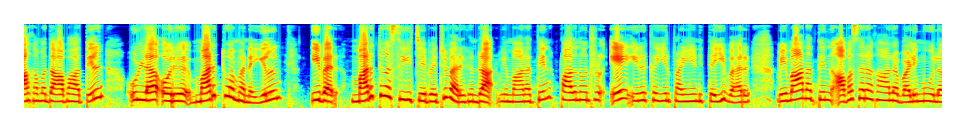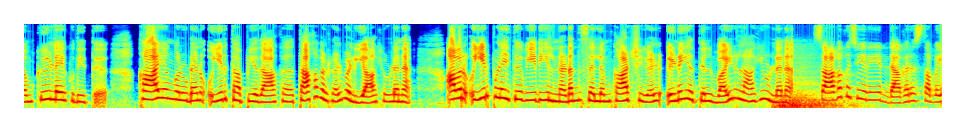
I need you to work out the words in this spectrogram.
அகமதாபாத்தில் உள்ள ஒரு மருத்துவமனையில் இவர் மருத்துவ சிகிச்சை பெற்று வருகின்றார். விமானத்தின் பதினொன்று ஏ இருக்கையில் பயணித்த இவர் விமானத்தின் அவசரகால வழி மூலம் கீழே குதித்து காயங்களுடன் உயிர் தப்பியதாக தகவல்கள் வெளியாகியுள்ளன. அவர் உயிர் பிழைத்து வீதியில் நடந்து செல்லும் காட்சிகள் இணையத்தில் வைரலாகியுள்ளன. சாவகச்சேரி நகர சபை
